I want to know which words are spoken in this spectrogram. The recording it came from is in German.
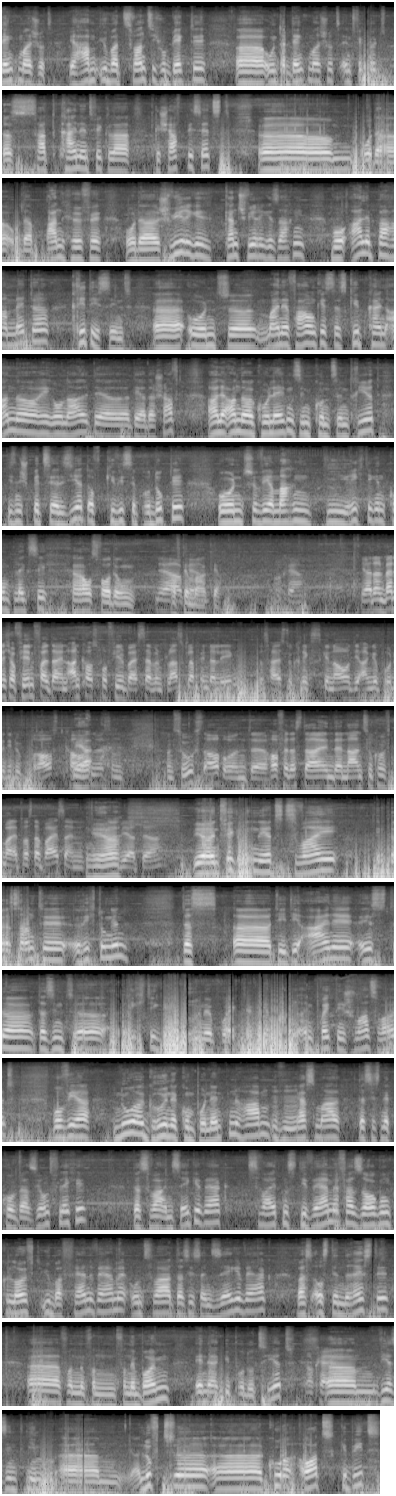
Denkmalschutz. Wir haben über 20 Objekte äh, unter Denkmalschutz entwickelt. Das hat kein Entwickler geschafft bis jetzt. Äh, oder, oder Bahnhöfe oder schwierige, ganz schwierige Sachen, wo alle Parameter kritisch sind. Äh, und äh, meine Erfahrung ist, es gibt kein anderer Regional, der, der das schafft. Alle anderen Kollegen sind konzentriert, die sind spezialisiert auf gewisse Produkte und wir machen die richtigen komplexe Herausforderungen ja, auf okay. dem Markt. Ja. Okay. Ja, dann werde ich auf jeden Fall dein Ankaufsprofil bei 7 Plus Club hinterlegen. Das heißt, du kriegst genau die Angebote, die du brauchst, kaufen ja. wirst und, und, suchst auch und äh, hoffe, dass da in der nahen Zukunft mal etwas dabei sein ja. wird. Ja. Wir entwickeln jetzt zwei interessante Richtungen. Das, äh, die, die eine ist, äh, das sind äh, richtige grüne Projekte. Projekt in Schwarzwald, wo wir nur grüne Komponenten haben. Mhm. Erstmal, das ist eine Konversionsfläche. Das war ein Sägewerk. Zweitens, die Wärmeversorgung läuft über Fernwärme und zwar, das ist ein Sägewerk, was aus den Resten äh, von, von, von den Bäumen Energie produziert. Okay. Ähm, wir sind im ähm, Luftkurortgebiet äh,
